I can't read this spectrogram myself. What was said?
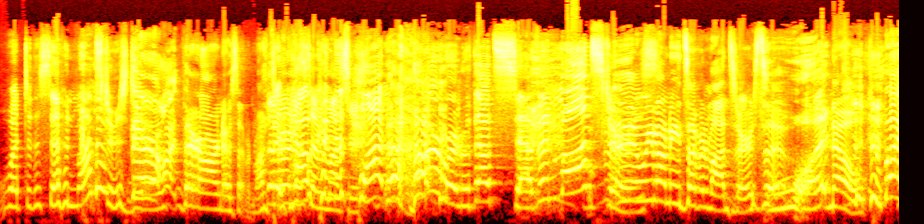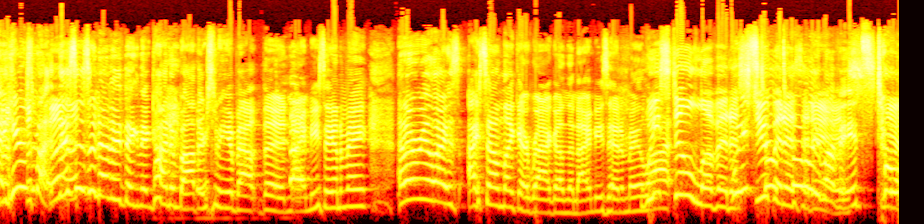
what do the seven monsters do? there are there are no seven monsters. There are no How seven can monsters. this plot move forward without seven monsters? We don't need seven monsters. What? No. But here's my this is another thing that kind of bothers me about the 90s anime. And I realize I sound like I rag on the 90s anime a lot. We still love it as we stupid still as totally it is. love it. It's totally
